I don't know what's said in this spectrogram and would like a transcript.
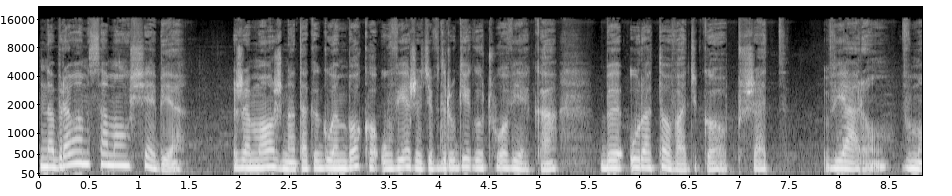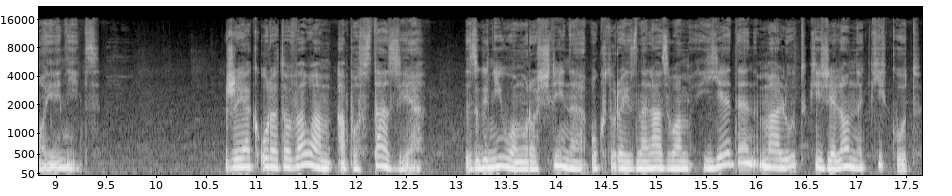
Nabrałam samą siebie, że można tak głęboko uwierzyć w drugiego człowieka, by uratować go przed wiarą w moje nic. Że jak uratowałam apostazję, zgniłą roślinę, u której znalazłam jeden malutki zielony kikut,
